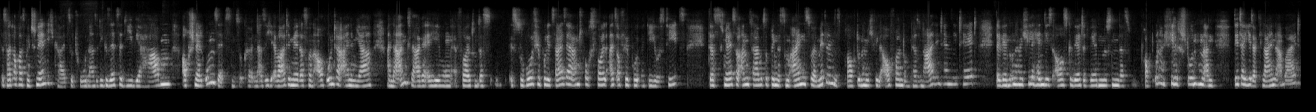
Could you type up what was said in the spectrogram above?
das hat auch was mit Schnelligkeit zu tun. Also die Gesetze, die wir haben, auch schnell umsetzen zu können. Also ich erwarte mir, dass man auch unter einem Jahr eine Anklageerhebung erfolgt und das ist sowohl für Polizei sehr anspruchsvoll als auch für die Justiz, das schnell zur Anklage zu bringen, das zum einen zu ermitteln. Das braucht unheimlich viel Aufwand und Personalintensität. Da werden unheimlich viele Handys ausgewertet werden müssen. Das braucht unheimlich viele Stunden an detaillierter Kleinarbeit.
